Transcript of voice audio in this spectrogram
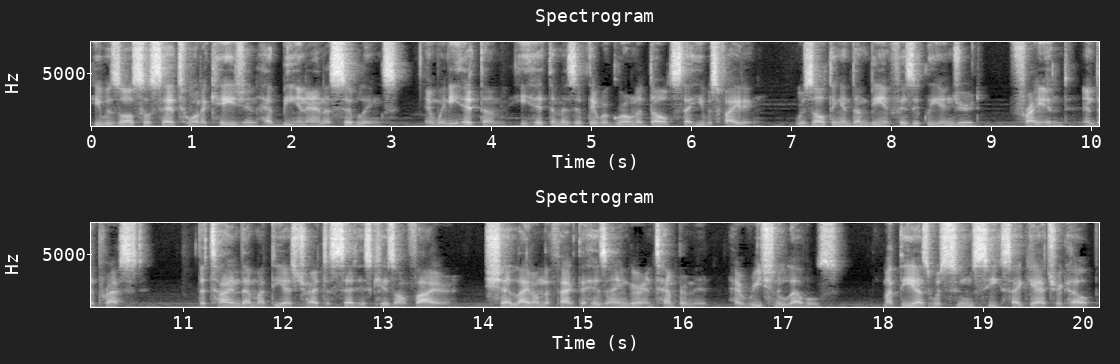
He was also said to on occasion have beaten Ana's siblings and when he hit them, he hit them as if they were grown adults that he was fighting, resulting in them being physically injured, frightened, and depressed. The time that Matias tried to set his kids on fire shed light on the fact that his anger and temperament had reached new levels. Matias would soon seek psychiatric help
